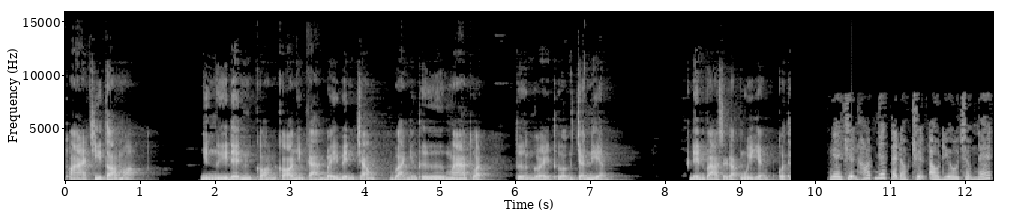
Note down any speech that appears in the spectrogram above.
thỏa chí tò mò. Nhưng nghĩ đến còn có những cảm bẫy bên trong và những thứ ma thuật từ người thượng chấn điểm Nên vào sẽ gặp nguy hiểm, có thể. Nghe chuyện hot nhất tại đọc truyện audio.net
